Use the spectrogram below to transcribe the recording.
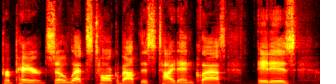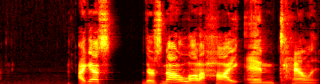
prepared. So let's talk about this tight end class. It is, I guess, there's not a lot of high end talent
